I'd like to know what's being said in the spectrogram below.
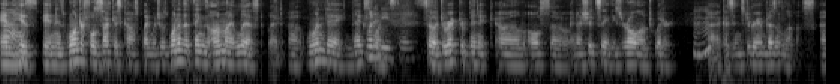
and Oh. his in his wonderful Zuckuss cosplay, which was one of the things on my list. But uh, one day, next One one. of these days. So director Bennick um, also, and I should say these are all on Twitter because Instagram doesn't love us. Um,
